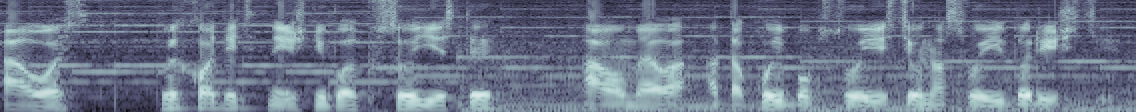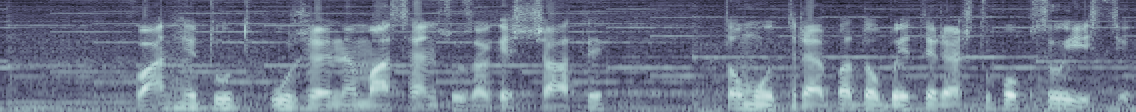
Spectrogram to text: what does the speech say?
А ось виходять нижні бобслоїсти, а Омела атакує бобслоїстів на своїй доріжці. Фанги тут уже нема сенсу захищати, тому треба добити решту попсуїстів.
